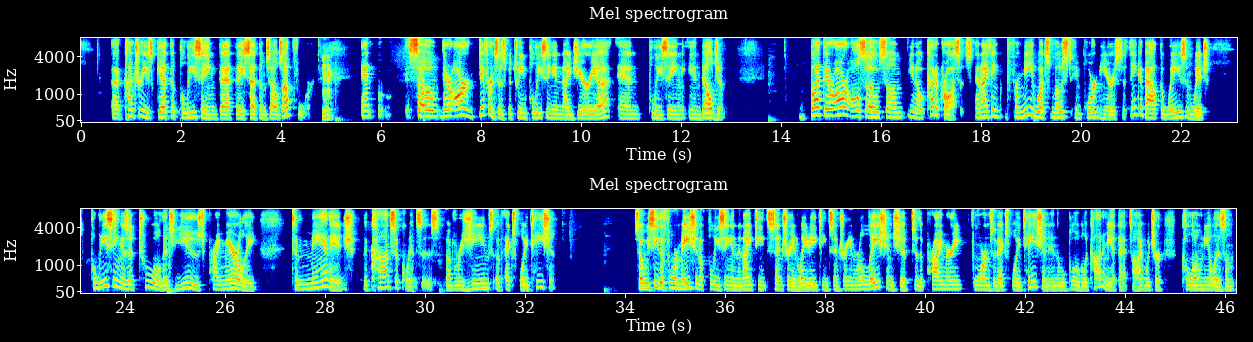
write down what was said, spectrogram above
uh, countries get the policing that they set themselves up for, mm-hmm. and so there are differences between policing in Nigeria and policing in Belgium but there are also some you know cut acrosses. And i think for me what's most important here is to think about the ways in which policing is a tool that's used primarily to manage the consequences of regimes of exploitation. So we see the formation of policing in the 19th century and late 18th century in relationship to the primary forms of exploitation in the global economy at that time, which are colonialism,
